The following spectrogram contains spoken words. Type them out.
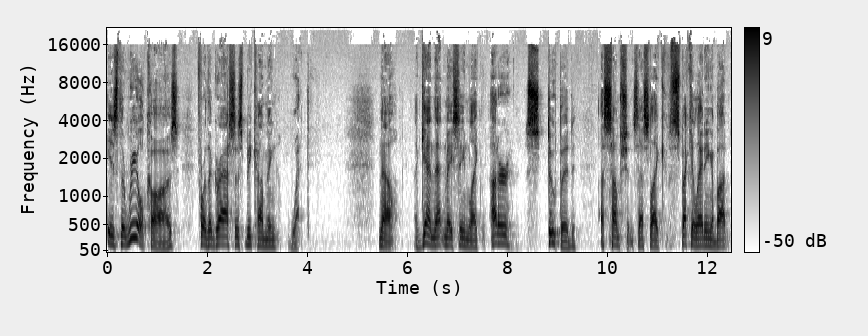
is the real cause for the grasses becoming wet. Now, again, that may seem like utter stupid assumptions. That's like speculating about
